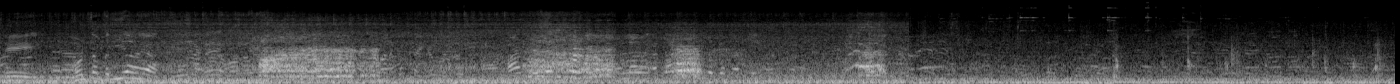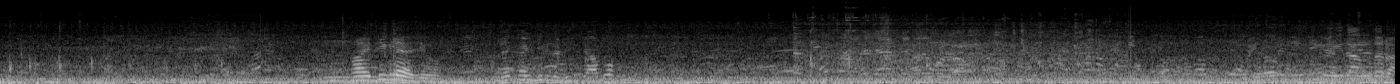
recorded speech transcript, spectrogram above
ਤੇ ਹੁਣ ਤਾਂ ਵਧੀਆ ਹੋਇਆ। ਇੱਡੀ ਕੁ ਲਿਆ ਸੀ ਉਹ। ਦੇਖ ਐਡੀ ਦੀ ਗੱਡੀ ਚਾਬੋ ਆਪਣੀ ਅੰਦਰ ਆ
